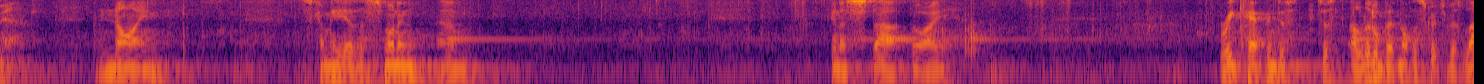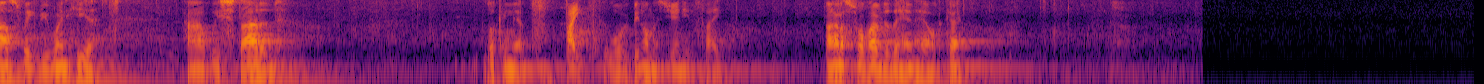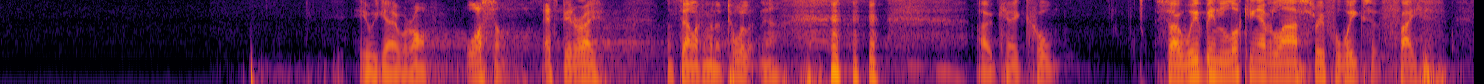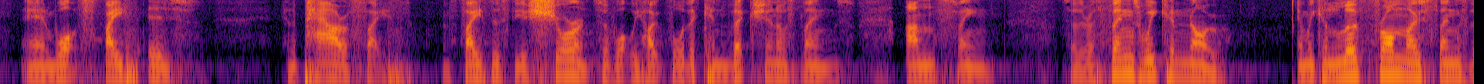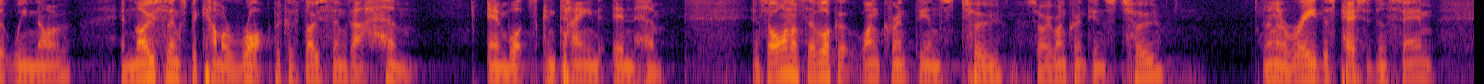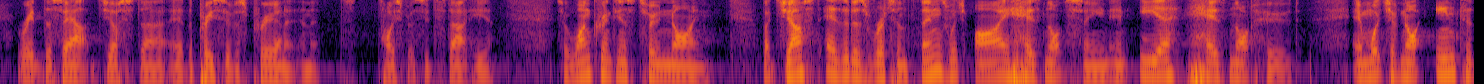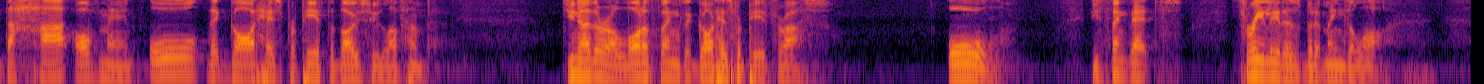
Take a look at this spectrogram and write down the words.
9 just come here this morning. Um, going to start by recapping just, just a little bit, not the scripture, but last week we went here. Uh, we started looking at faith, or we've been on this journey of faith. I'm going to swap over to the handheld, okay? Here we go, we're on. Awesome. That's better, eh? Doesn't sound like I'm in a toilet now. okay, cool. So, we've been looking over the last three or four weeks at faith and what faith is and the power of faith. And faith is the assurance of what we hope for, the conviction of things unseen. So, there are things we can know, and we can live from those things that we know. And those things become a rock because those things are Him and what's contained in Him. And so I want us to have a look at 1 Corinthians 2. Sorry, 1 Corinthians 2. And I'm going to read this passage, and Sam read this out just uh, at the pre service prayer, and, it, and it, Holy Spirit said, start here. So 1 Corinthians 2 9. But just as it is written, things which eye has not seen and ear has not heard and which have not entered the heart of man, all that God has prepared for those who love him. Do you know there are a lot of things that God has prepared for us? All. You think that's three letters, but it means a lot.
